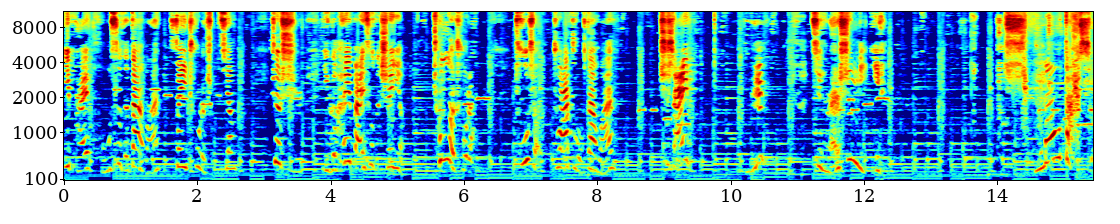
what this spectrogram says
一排红色的弹丸飞出了手枪，这时一个黑白色的身影冲了出来，徒手抓住了弹丸。是谁？嗯，竟然是你，熊猫大侠！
